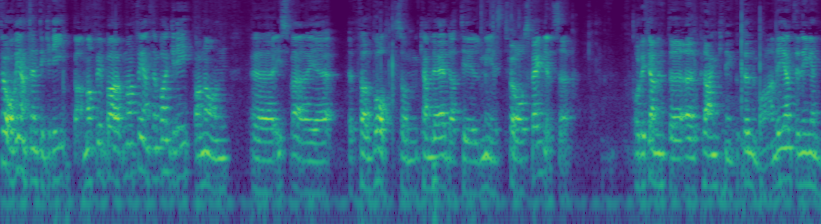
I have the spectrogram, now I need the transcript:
får egentligen inte gripa. Man får, bara, man får egentligen bara gripa någon eh, i Sverige för brott som kan leda till minst två års fängelse. Och det kan inte eh, plankning på tunnelbanan. Det är egentligen ingen...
